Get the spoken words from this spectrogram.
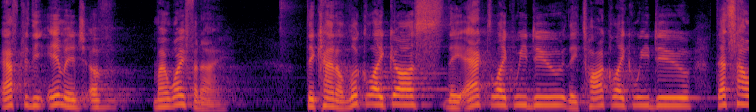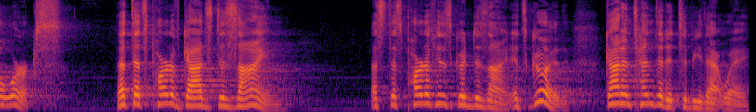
after the image of my wife and I. They kind of look like us, they act like we do, they talk like we do. That's how it works. That, that's part of God's design. That's, that's part of His good design. It's good. God intended it to be that way.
